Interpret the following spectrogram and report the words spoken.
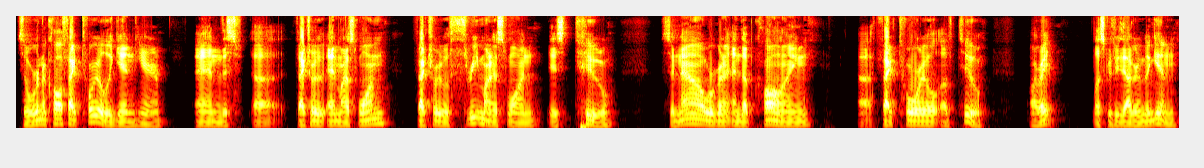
So we're going to call factorial again here. And this uh, factorial of n minus 1, factorial of 3 minus 1 is 2. So now we're going to end up calling uh, factorial of 2. All right, let's go through the algorithm again.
